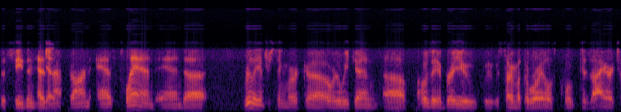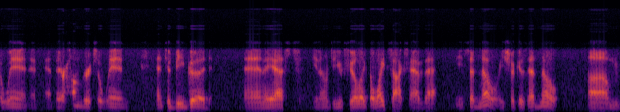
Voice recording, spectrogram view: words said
this season has yes. not gone as planned. And uh, really interesting, Merck, uh, over the weekend, uh, Jose Abreu was talking about the Royals' quote desire to win and, and their hunger to win and to be good. And they asked, you know, do you feel like the White Sox have that? He said no. He shook his head no. Um,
